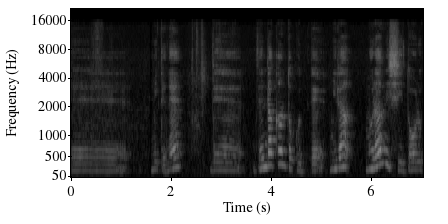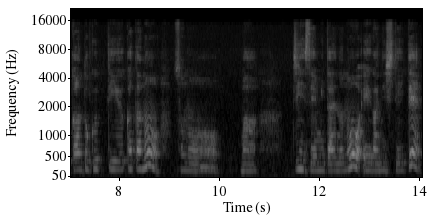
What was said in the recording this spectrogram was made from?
えー、見てね。で全裸監督って村村西徹監督っていう方のそのまあ人生みたいなのを映画にしていて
